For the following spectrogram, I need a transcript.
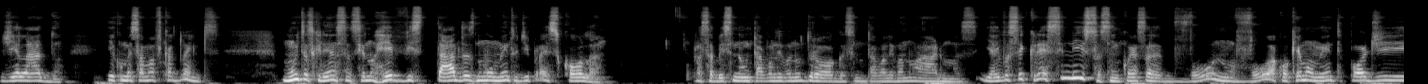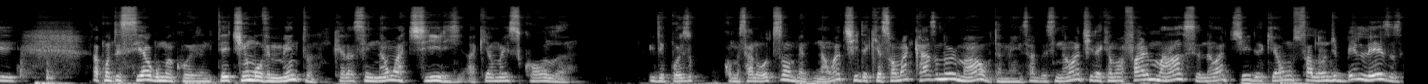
gelado e começavam a ficar doentes. Muitas crianças sendo revistadas no momento de ir para a escola para saber se não estavam levando drogas, se não estavam levando armas. E aí você cresce nisso, assim, com essa vou, não vou, a qualquer momento pode acontecia alguma coisa. Tinha um movimento que era assim, não atire, aqui é uma escola. E depois começaram outros movimentos, não atire, aqui é só uma casa normal também, sabe? Assim, não atire, aqui é uma farmácia, não atire, aqui é um salão de belezas.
